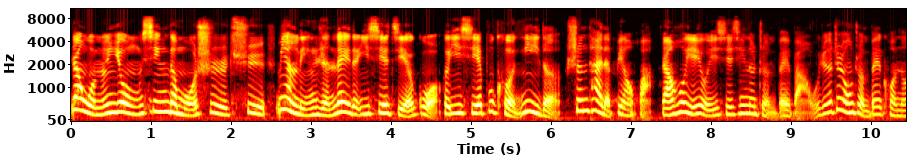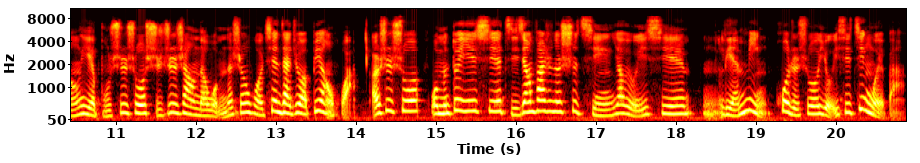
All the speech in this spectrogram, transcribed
让我们用新的模式去面临人类的一些结果和一些不可逆的生态的变化，然后也有一些新的准备吧。我觉得这种准备可能也不是说实质上的，我们的生活现在就要变化，而是说我们对一些即将发生的事情要有一些嗯怜悯，或者说有一些敬畏吧。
